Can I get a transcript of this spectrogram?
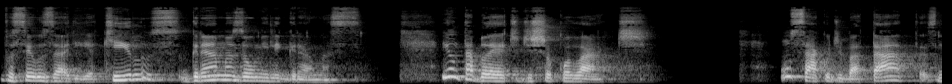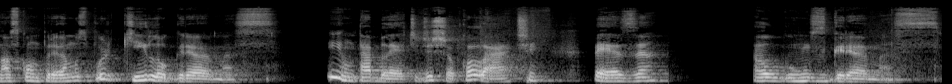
Você usaria quilos, gramas ou miligramas? E um tablete de chocolate? Um saco de batatas nós compramos por quilogramas e um tablete de chocolate pesa alguns gramas.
